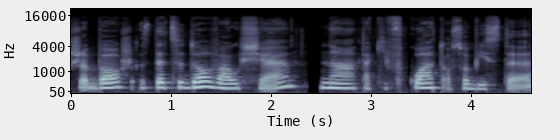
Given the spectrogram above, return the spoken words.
że Bosch zdecydował się na taki wkład osobisty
